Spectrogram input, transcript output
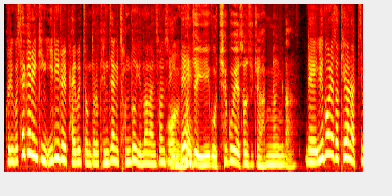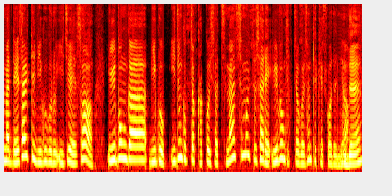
그리고 세계 랭킹 1위를 밟을 정도로 굉장히 전도 유망한 선수인데 어, 현재 2위고 최고의 선수 중 한 명입니다. 네, 일본에서 태어났지만 4살 때 미국으로 이주해서 일본과 미국 이중 국적 갖고 있었지만 22살에 일본 국적을 선택했거든요. 네.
